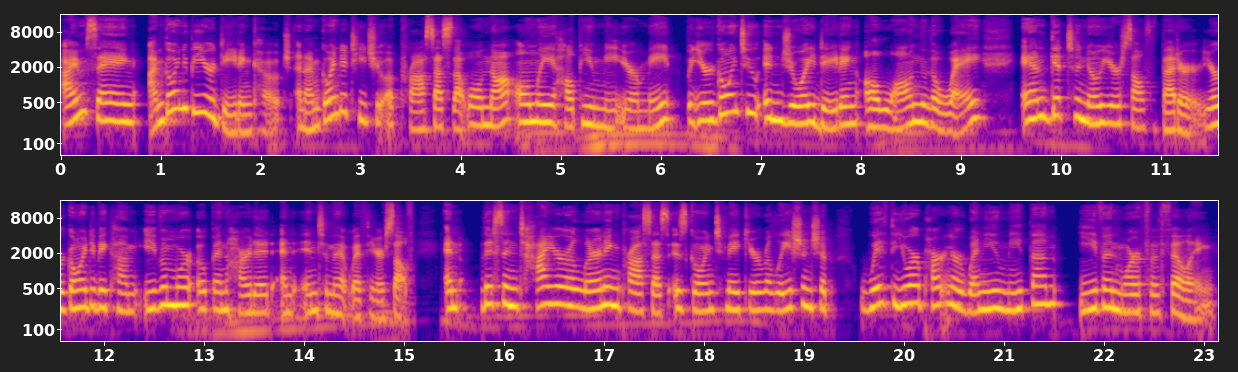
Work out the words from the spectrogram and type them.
I'm saying I'm going to be your dating coach and I'm going to teach you a process that will not only help you meet your mate, but you're going to enjoy dating along the way and get to know yourself better. You're going to become even more open hearted and intimate with yourself. And this entire learning process is going to make your relationship with your partner when you meet them even more fulfilling.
